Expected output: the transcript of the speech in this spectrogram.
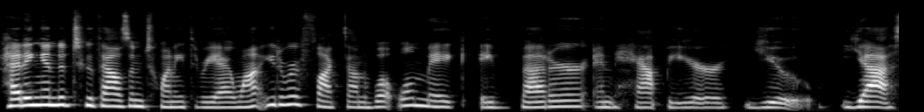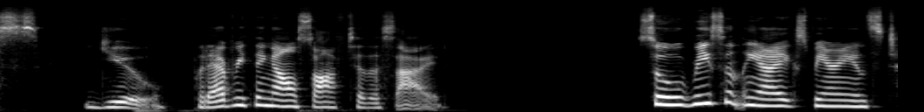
Heading into 2023, I want you to reflect on what will make a better and happier you. Yes, you. Put everything else off to the side. So, recently I experienced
